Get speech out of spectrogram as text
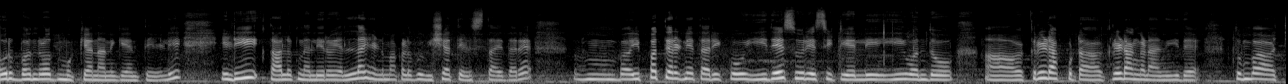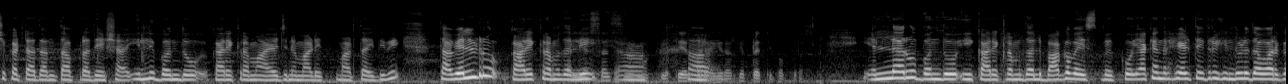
ಅವ್ರು ಬಂದಿರೋದು ಮುಖ್ಯ ನನಗೆ ಅಂತೇಳಿ. ಇಡೀ ತಾಲೂಕಿನಲ್ಲಿರೋ ಎಲ್ಲ ಹೆಣ್ಮಕ್ಳಿಗೂ ವಿಷಯ ತಿಳಿಸ್ತಾ ಇದ್ದಾರೆ. ಬ, ಇಪ್ಪತ್ತೆರಡನೇ ತಾರೀಕು ಇದೇ ಸೂರ್ಯ ಸಿಟಿಯಲ್ಲಿ ಈ ಒಂದು ಕ್ರೀಡಾಕೂಟ, ಕ್ರೀಡಾಂಗಣ ಇದೆ. ತುಂಬ ಅಚ್ಚುಕಟ್ಟಾದಂಥ ಪ್ರದೇಶ. ಇಲ್ಲಿ ಬಂದು ಕಾರ್ಯಕ್ರಮ ಆಯೋಜನೆ ಮಾಡಿ ಮಾಡ್ತಾ ಇದ್ದೀವಿ. ತಾವೆಲ್ಲರೂ ಕಾರ್ಯಕ್ರಮದಲ್ಲಿ ಎಲ್ಲರೂ ಬಂದು ಈ ಕಾರ್ಯಕ್ರಮದಲ್ಲಿ ಭಾಗವಹಿಸಬೇಕು. ಯಾಕೆಂದರೆ ಹೇಳ್ತಿದ್ರು ಹಿಂದುಳಿದ ವರ್ಗ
